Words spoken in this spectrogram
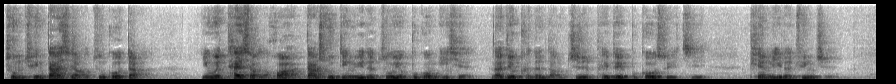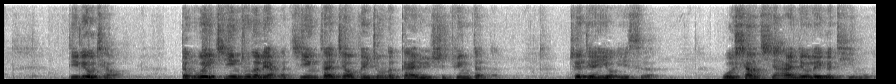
种群大小足够大，因为太小的话，大数定律的作用不够明显，那就可能导致配对不够随机，偏离了均值。第六条，等位基因中的两个基因在交配中的概率是均等的，这点有意思。我上期还留了一个题目，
